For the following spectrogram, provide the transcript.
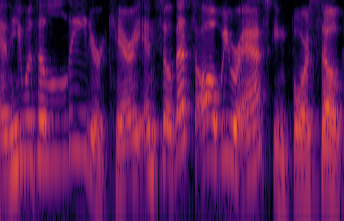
and he was a leader, Carrie. And so that's all we were asking for. So,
